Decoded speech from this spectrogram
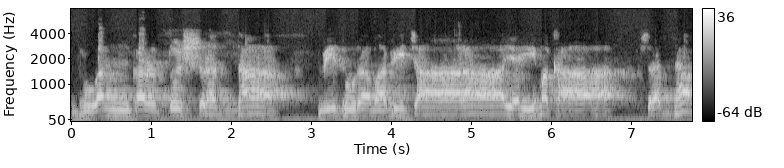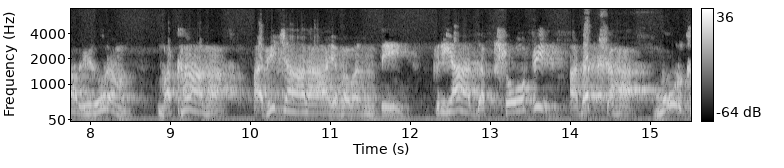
ધ્રુવં કર્તુ શ્રદ્ધા વિધુરમભિચારાય મખા શ્રદ્ધા વિધુરમ મખા અભિચારાય ભવંતી ક્રિયા દક્ષોપી અદક્ષ મૂર્ખ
